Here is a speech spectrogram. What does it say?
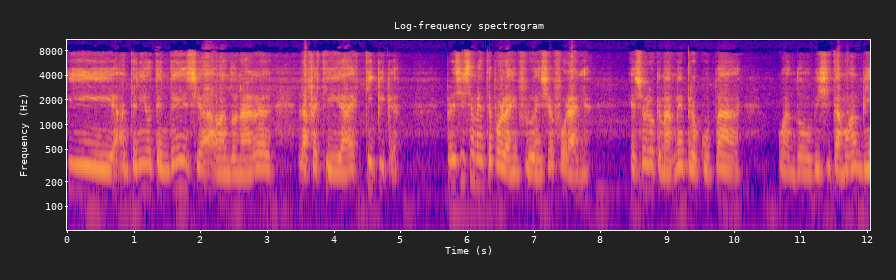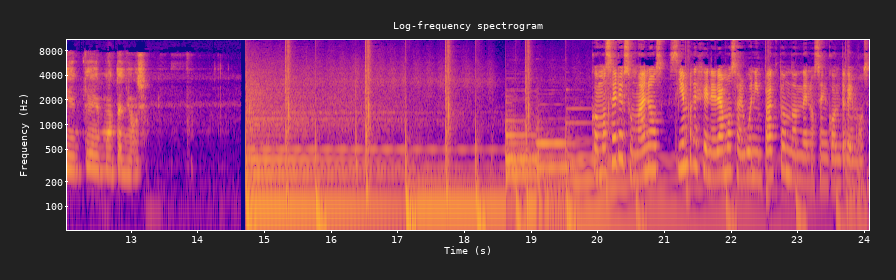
y han tenido tendencia a abandonar las festividades típicas, precisamente por las influencias foráneas. Eso es lo que más me preocupa cuando visitamos ambientes montañosos. seres humanos siempre generamos algún impacto en donde nos encontremos,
